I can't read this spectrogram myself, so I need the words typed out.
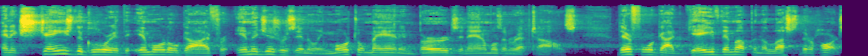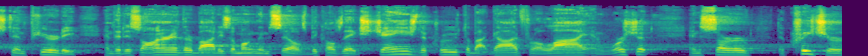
And exchanged the glory of the immortal God for images resembling mortal man and birds and animals and reptiles. Therefore, God gave them up in the lust of their hearts to impurity and the dishonoring of their bodies among themselves, because they exchanged the truth about God for a lie and worshiped and served the creature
